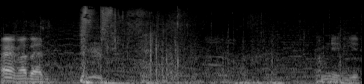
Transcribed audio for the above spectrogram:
Alright, my bad. I'm an idiot.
